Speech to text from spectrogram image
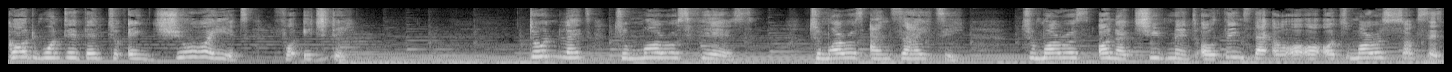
God wanted them to enjoy it for each day. Don't let tomorrow's fears, tomorrow's anxiety, tomorrow's unachievement or things that or, or, or, tomorrow's success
